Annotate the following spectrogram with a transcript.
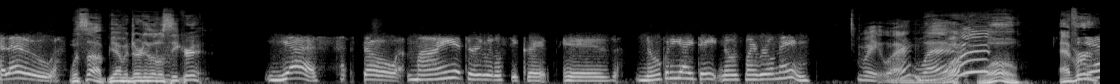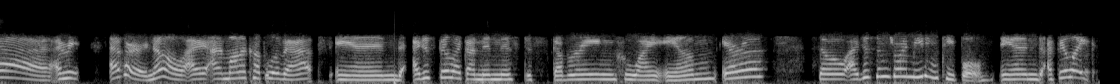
Hello. What's up? You have a dirty little secret? Yes. So my dirty little secret is nobody I date knows my real name. Wait, what? What? Whoa. Ever? Yeah. I mean, ever. No, I, I'm on a couple of apps and I just feel like I'm in this discovering who I am era. So I just enjoy meeting people. And I feel like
